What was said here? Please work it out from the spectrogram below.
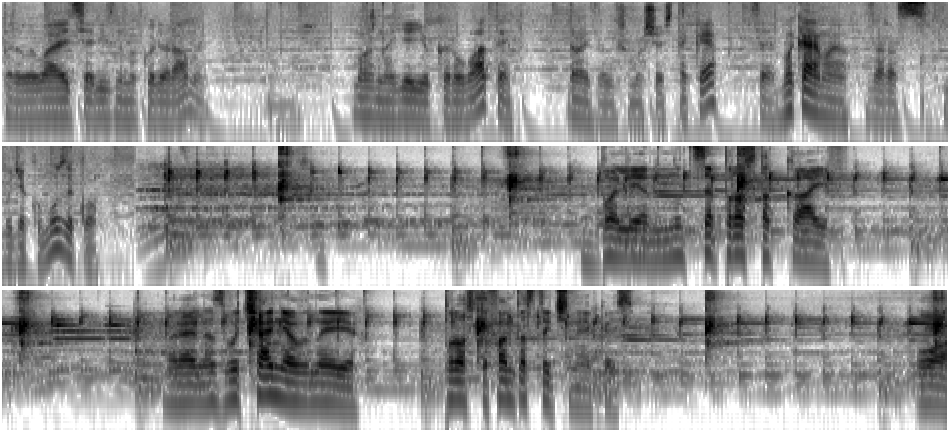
Переливається різними кольорами. Можна її керувати. Давай залишимо щось таке. Все, вмикаємо зараз будь-яку музику. Блін, ну це просто кайф. Реально, звучання в неї просто фантастичне якесь. О,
